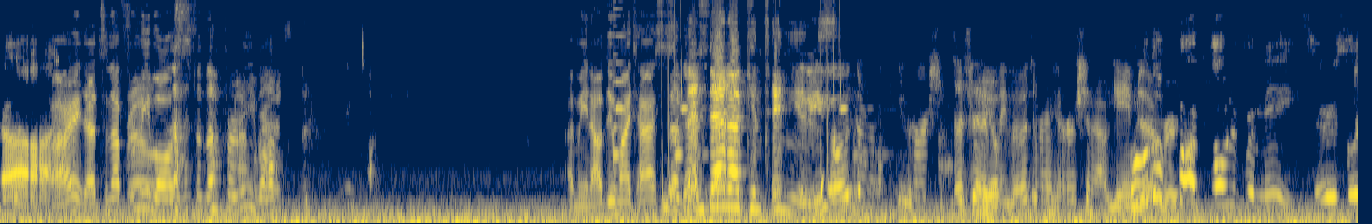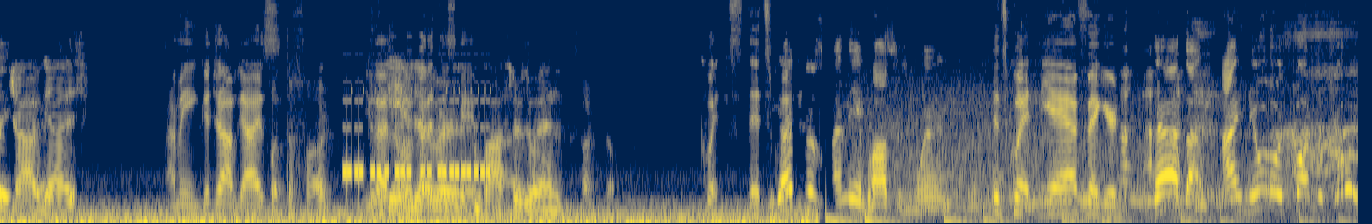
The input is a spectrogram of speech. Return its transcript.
god. All right, that's enough for me, boss. That's enough for me, Not boss. I mean, I'll do my task. The vendetta If continues. vote the wrong person, listen, Yep. if we vote the wrong person out, game's Who the over. fuck voted for me? Seriously? Good job, guys. I mean, good job, guys. What the fuck? You guys are all Game's good at this game. Imposters win. Fucked up. Quitting. It's You guys quitting. just let the imposters win. It's quitting. Yeah, I figured. Yeah, that, I knew it was fucking Joey.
